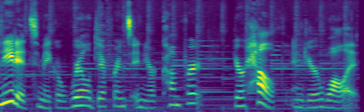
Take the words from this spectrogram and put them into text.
needed to make a real difference in your comfort, your health, and your wallet.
